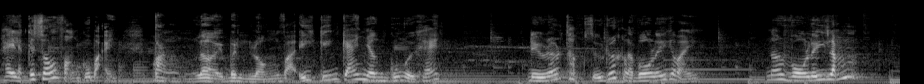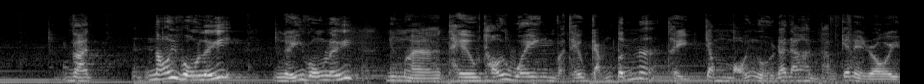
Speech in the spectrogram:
hay là cái số phận của bạn bằng lời bình luận và ý kiến cá nhân của người khác. Điều đó thật sự rất là vô lý các bạn. Nó vô lý lắm. Và nói vô lý nghĩ vô lý nhưng mà theo thói quen và theo cảm tính á, thì trong mỗi người đó đã hình thành cái này rồi.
